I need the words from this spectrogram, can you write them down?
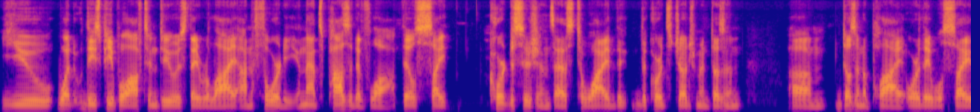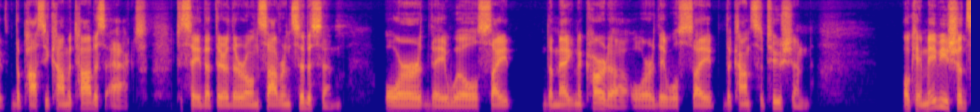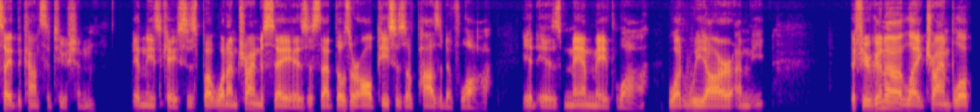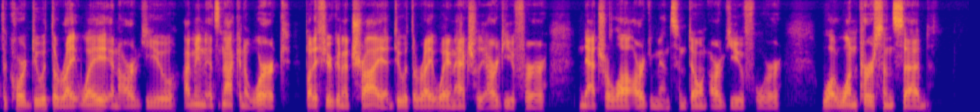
you what these people often do is they rely on authority and that's positive law they'll cite court decisions as to why the, the court's judgment doesn't um, doesn't apply or they will cite the posse comitatus act to say that they're their own sovereign citizen or they will cite the magna carta or they will cite the constitution okay maybe you should cite the constitution in these cases but what i'm trying to say is is that those are all pieces of positive law. It is man-made law. What we are i mean if you're gonna like try and blow up the court do it the right way and argue. I mean it's not gonna work but if you're gonna try it do it the right way and actually argue for natural law arguments and don't argue for what one person said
